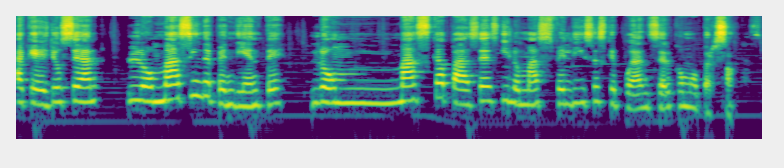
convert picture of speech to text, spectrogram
a que ellos sean lo más independiente, lo más capaces y lo más felices que puedan ser como personas.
